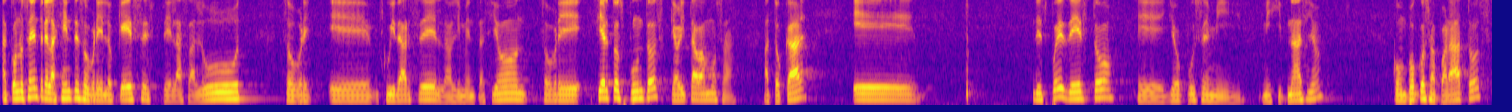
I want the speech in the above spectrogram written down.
a conocer entre la gente sobre lo que es este, la salud, sobre eh, cuidarse, la alimentación, sobre ciertos puntos que ahorita vamos a, tocar. Eh, después de esto, yo puse mi, mi gimnasio con pocos aparatos,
